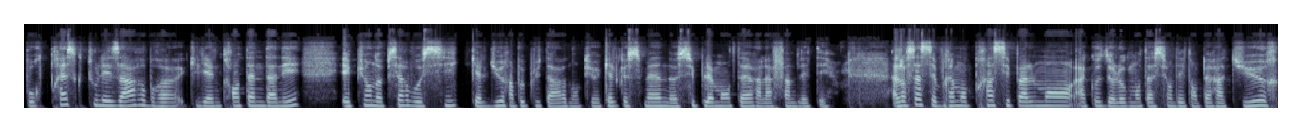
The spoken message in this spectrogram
pour presque tous les arbres qu'il y a une trentaine d'années. Et puis on observe aussi qu'elle dure un peu plus tard, donc euh, quelques semaines supplémentaires à la fin de l'été. Alors ça, c'est vraiment principalement à cause de l'augmentation des températures.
